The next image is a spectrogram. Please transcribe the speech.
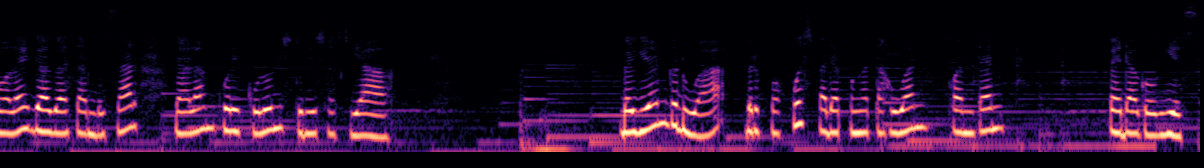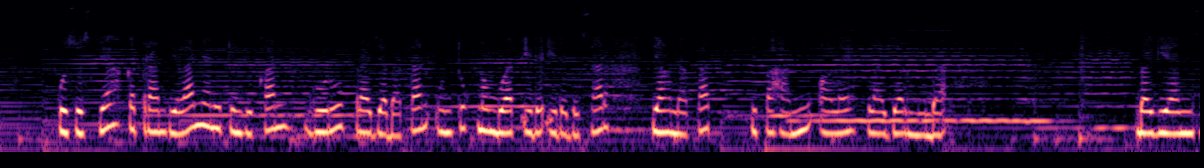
oleh gagasan besar dalam kurikulum studi sosial. Bagian kedua berfokus pada pengetahuan konten pedagogis, khususnya keterampilan yang ditunjukkan guru prajabatan untuk membuat ide-ide besar yang dapat dipahami oleh pelajar muda. Bagian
